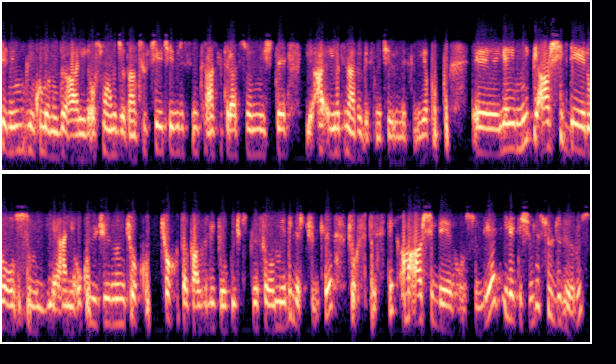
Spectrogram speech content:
Türkçenin bugün kullanıldığı haliyle Osmanlıcadan Türkçe'ye çevirisini, transliterasyonunu işte Latin alfabesine çevirmesini yapıp e, yayınlayıp bir arşiv değeri olsun diye hani okuyucunun çok çok da fazla bir okuyucu kitlesi olmayabilir çünkü çok spesifik ama arşiv değeri olsun diye iletişimde sürdürüyoruz.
